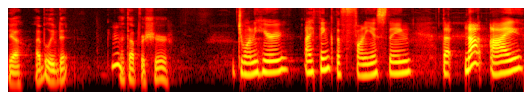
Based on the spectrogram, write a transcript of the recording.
yeah, I believed it. Hmm. I thought for sure. Do you want to hear? I think the funniest thing that not I,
